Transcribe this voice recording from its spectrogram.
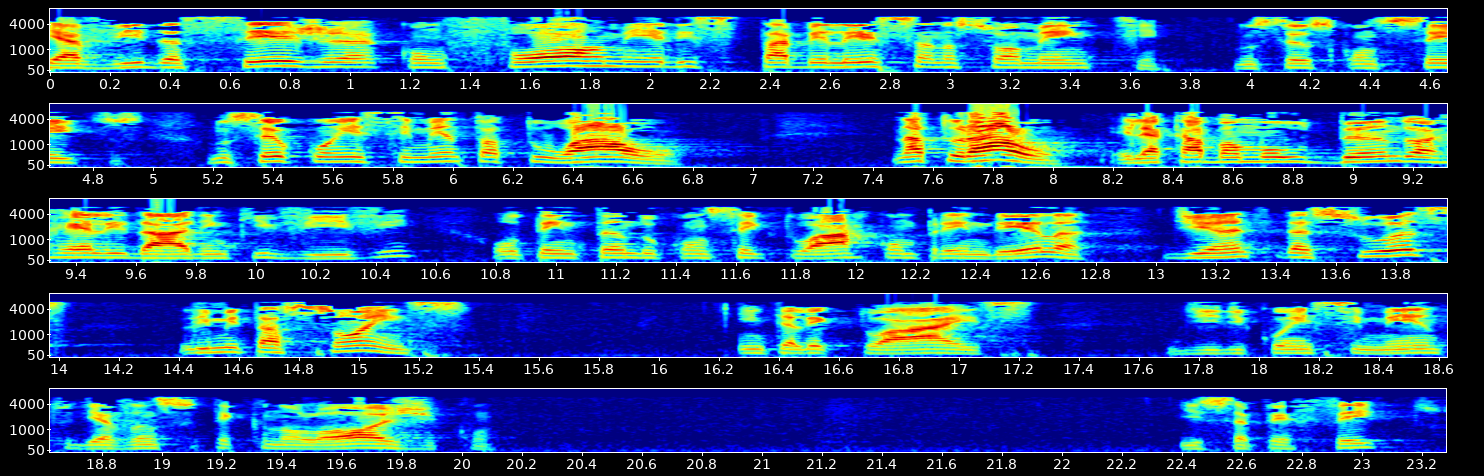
que a vida seja conforme ele estabeleça na sua mente, nos seus conceitos, no seu conhecimento atual. Natural, ele acaba moldando a realidade em que vive, ou tentando conceituar, compreendê-la diante das suas limitações intelectuais, de, de conhecimento, de avanço tecnológico. Isso é perfeito.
